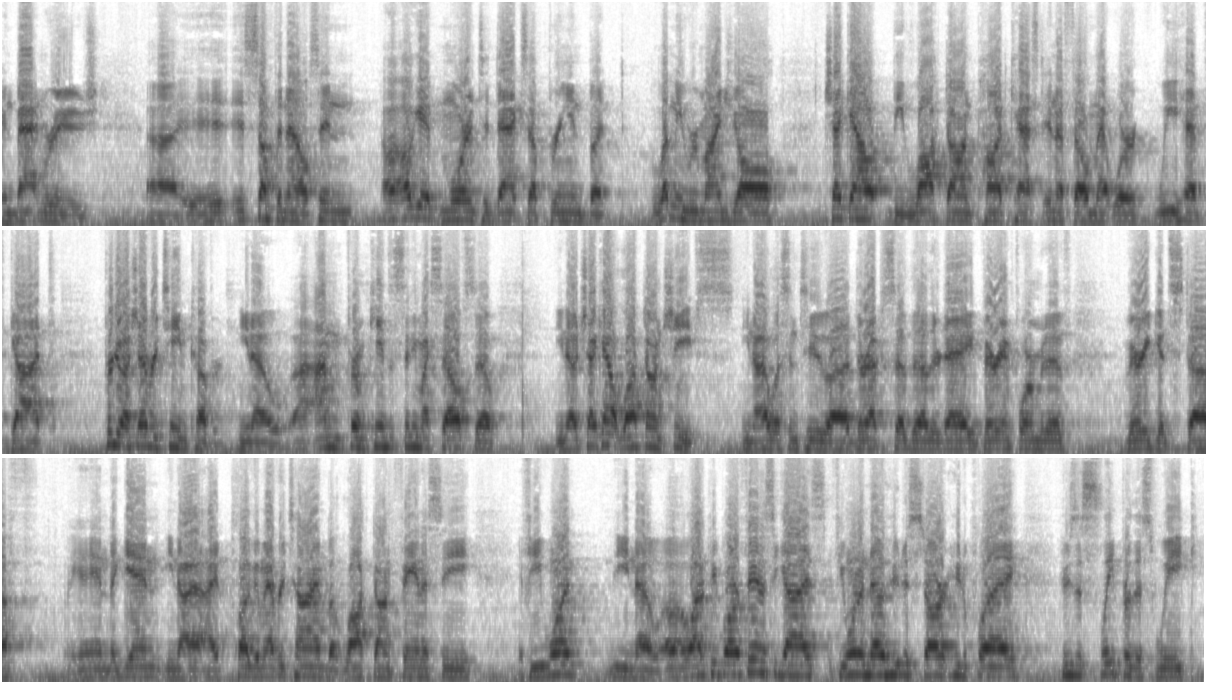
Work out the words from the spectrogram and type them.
in Baton Rouge uh, is something else. And I'll get more into Dak's upbringing, but let me remind y'all check out the Locked On Podcast NFL Network. We have got pretty much every team covered. You know, I'm from Kansas City myself, so you know, check out Locked On Chiefs. You know, I listened to uh, their episode the other day. Very informative, very good stuff. And again, you know, I, I plug them every time. But Locked On Fantasy. If you want you know, a lot of people are fantasy guys. If you want to know who to start, who to play, who's a sleeper this week,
